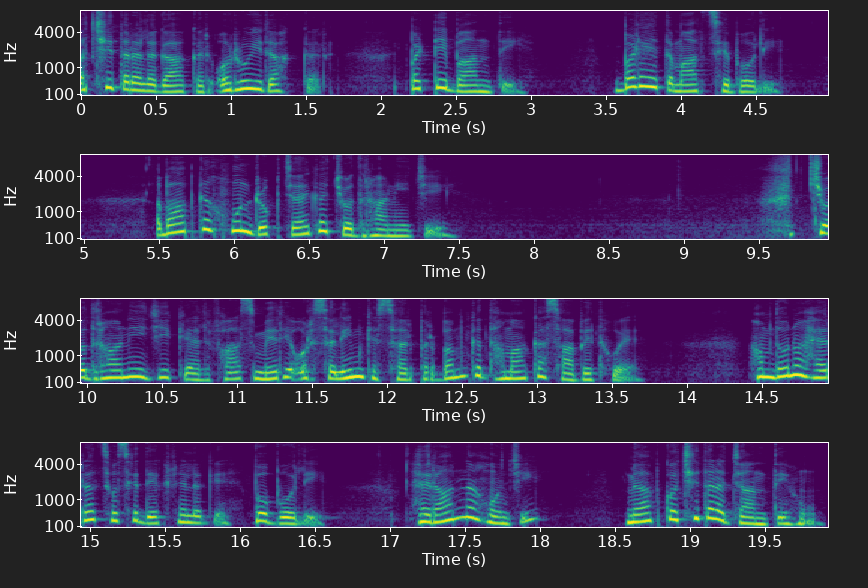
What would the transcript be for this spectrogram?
अच्छी तरह लगाकर और रुई रख कर पट्टी बाँध दी। बड़े अतमाद से बोली, अब आपका खून रुक जाएगा चौधरानी जी। चौधरानी जी के अल्फाज मेरे और सलीम के सर पर बम का धमाका साबित हुए। हम दोनों हैरत से उसे देखने लगे। वो बोली, हैरान ना हो जी। मैं आपको अच्छी तरह जानती हूँ।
